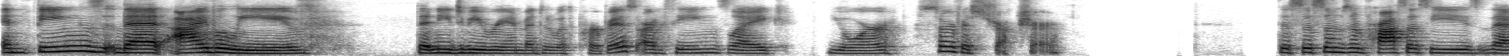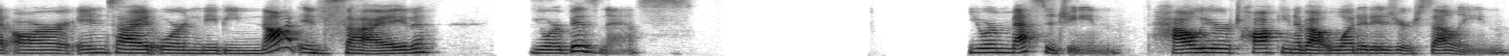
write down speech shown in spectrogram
And things that I believe that need to be reinvented with purpose are things like your service structure, the systems and processes that are inside or maybe not inside your business, your messaging, how you're talking about what it is you're selling,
